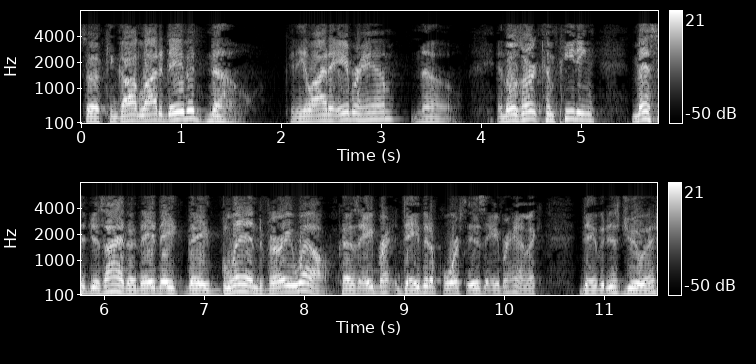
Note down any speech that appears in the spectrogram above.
So can God lie to David? No. Can he lie to Abraham? No. And those aren't competing messages either. They they they blend very well because David, of course, is Abrahamic. David is Jewish.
